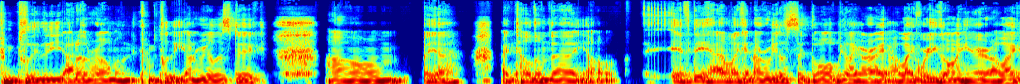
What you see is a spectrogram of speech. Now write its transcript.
completely out of the realm and completely unrealistic. Um, but yeah, I tell them that, you know, if they have like an unrealistic goal, be like, all right, I like where you're going here. I like,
